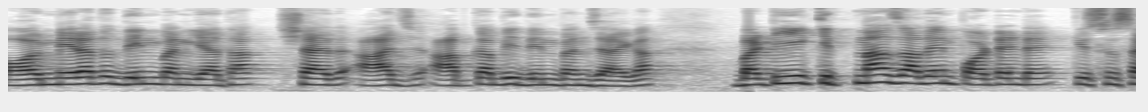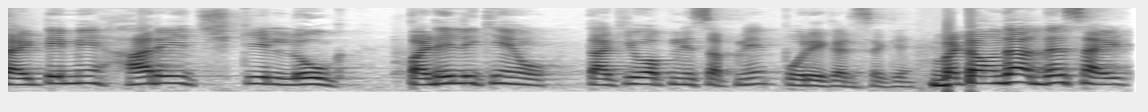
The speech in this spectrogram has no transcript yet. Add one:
और मेरा तो दिन बन गया था। शायद आज आपका भी दिन बन जाएगा। बट ये कितना ज़्यादा इंपॉर्टेंट है कि सोसाइटी में हर एज के लोग पढ़े लिखे हो ताकि वो अपने सपने पूरे कर सकें। But on the other side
